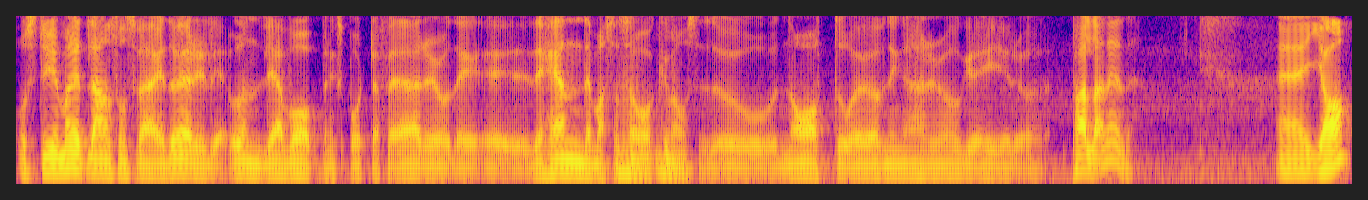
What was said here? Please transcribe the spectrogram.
Och styr man ett land som Sverige, då är det underliga vapenexportaffärer och det, det händer massa mm, saker. Mm. Man måste, och NATO-övningar och grejer. Och, pallar ni det? Eh, ja,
